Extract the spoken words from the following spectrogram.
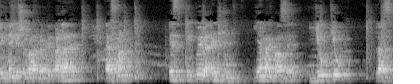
लिखने की शुरुआत करते पहला है f one is equivalent to ये हमारे पास है u q plus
